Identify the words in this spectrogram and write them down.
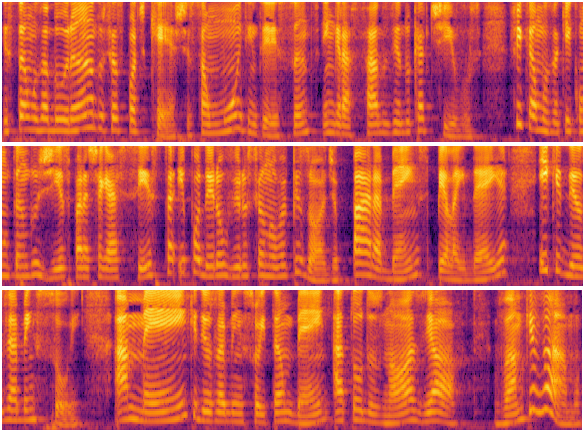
Estamos adorando seus podcasts, são muito interessantes, engraçados e educativos. Ficamos aqui contando os dias para chegar sexta e poder ouvir o seu novo episódio. Parabéns pela ideia e que Deus lhe abençoe. Amém, que Deus lhe abençoe também a todos nós e ó. Vamos que vamos.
